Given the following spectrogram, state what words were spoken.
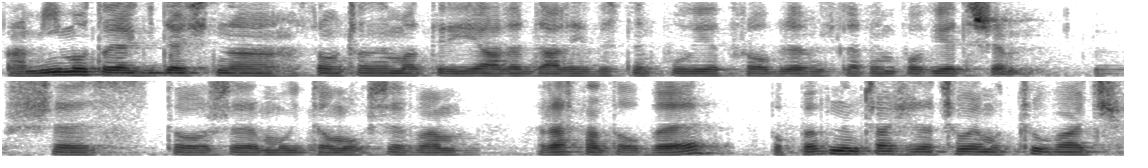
A mimo to, jak widać na załączonym materiale, dalej występuje problem z lewym powietrzem. Przez to, że mój dom ogrzewam raz na dobę, po pewnym czasie zacząłem odczuwać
